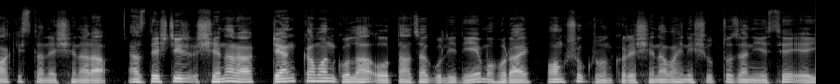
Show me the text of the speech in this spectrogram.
পাকিস্তানের সেনারা। আজ দেশটির সেনারা ট্যাঙ্ক কামান গোলা ও তাজা গুলি নিয়ে মহড়ায় অংশগ্রহণ করে। সেনাবাহিনীর সূত্র জানিয়েছে, এই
